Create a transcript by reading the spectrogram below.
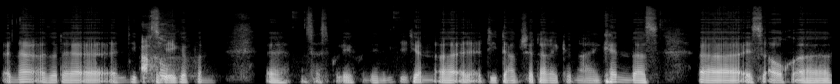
ne, also der äh, liebe so. Kollege von, äh, was heißt Kollege von den Medien, äh, die Darmstädter Regionalen kennen das, äh, ist auch äh,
